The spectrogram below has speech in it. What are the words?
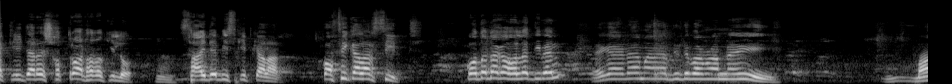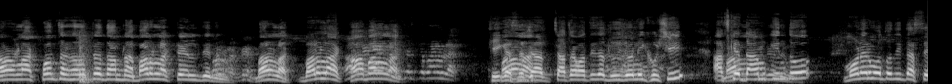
এক লিটারে সতেরো আঠারো কিলো। সাইডে biscuit colour coffee colour seat. কত টাকা হলে দিবেন? এই গাড়িটা মানে দিতে পারবেন আপনি বারো লাখ পঞ্চাশ হাজার টাকা দাম না বারো লাখ টাকা দিয়ে দেবেন বারো লাখ। বারো লাখ? হ্যাঁ বারো লাখ। ঠিক আছে চাচা বাতিদা দুইজনই খুশি। আজকে দাম কিন্তু মনের মতো দিতেছে।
